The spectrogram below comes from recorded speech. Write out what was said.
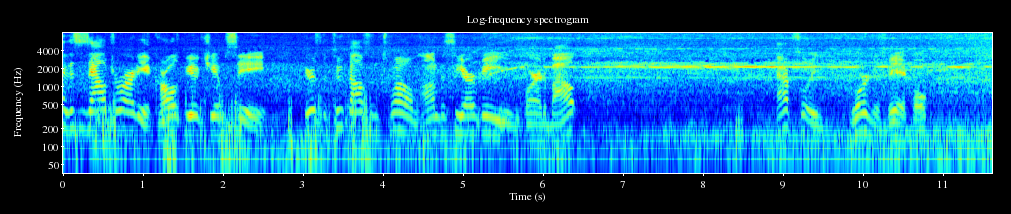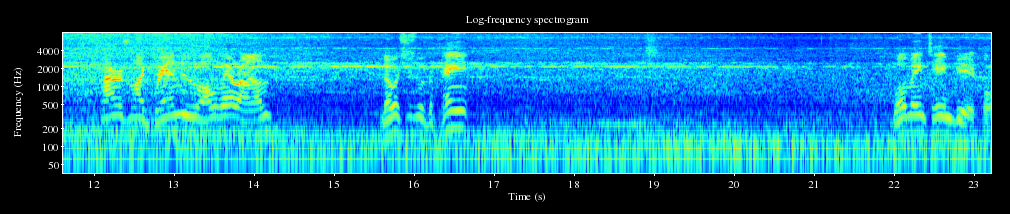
Hi, this is Al Girardi at Carl's Buick GMC. Here's the 2012 Honda CRV you inquired about. Absolutely gorgeous vehicle. Tires are like brand new all the way around. No issues with the paint. Well-maintained vehicle.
